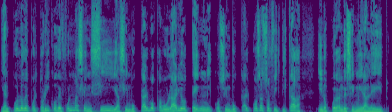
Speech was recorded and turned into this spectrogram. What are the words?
y al pueblo de Puerto Rico de forma sencilla, sin buscar vocabulario técnico, sin buscar cosas sofisticadas, y nos puedan decir, mira, Leito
